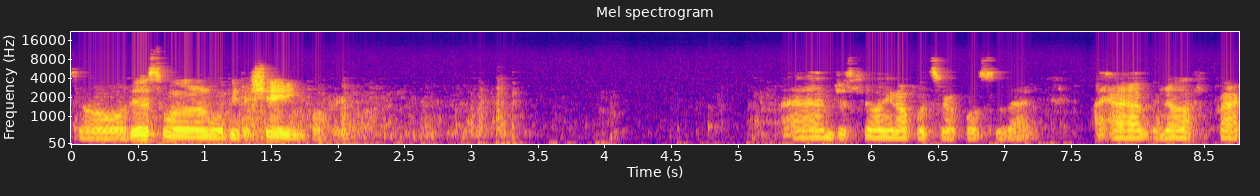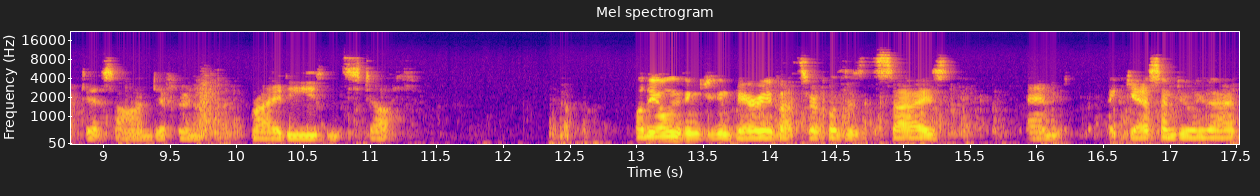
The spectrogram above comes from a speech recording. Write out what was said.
So this one will be the shading part. I'm just filling it up with circles so that I have enough practice on different varieties and stuff. Well, the only thing you can vary about circles is the size, and I guess I'm doing that.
